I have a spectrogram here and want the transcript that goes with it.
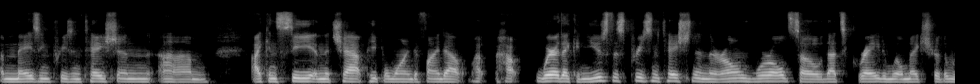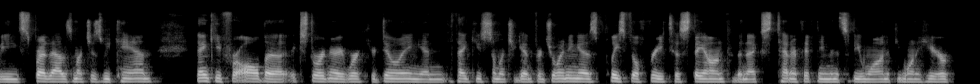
amazing presentation. Um, I can see in the chat people wanting to find out how, how, where they can use this presentation in their own world. So that's great, and we'll make sure that we spread it out as much as we can. Thank you for all the extraordinary work you're doing, and thank you so much again for joining us. Please feel free to stay on for the next 10 or 15 minutes if you want, if you want to hear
